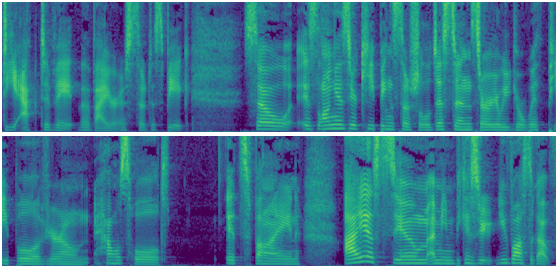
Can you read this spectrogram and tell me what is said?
deactivate the virus, so to speak. So as long as you're keeping social distance or you're with people of your own household, it's fine. I assume, I mean, because you- you've also got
